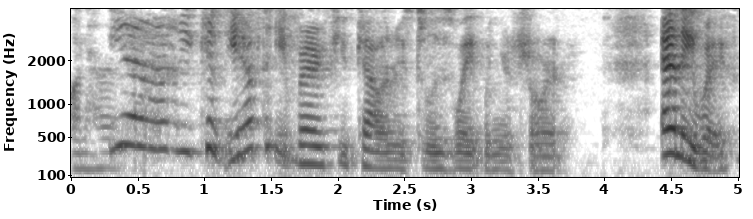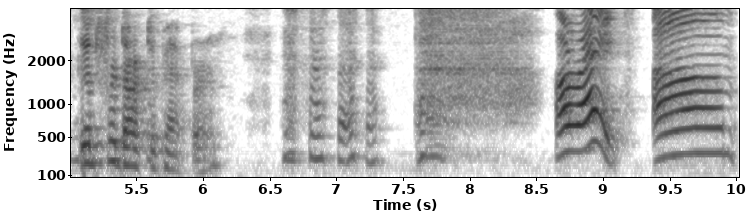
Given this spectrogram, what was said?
on her. Yeah, you can. You have to eat very few calories to lose weight when you're short. Anyways, good for Dr. Pepper. All right. Um,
